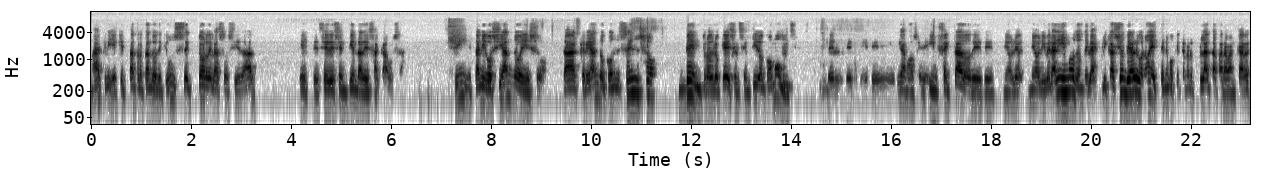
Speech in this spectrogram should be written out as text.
Macri es que está tratando de que un sector de la sociedad este, se desentienda de esa causa. ¿sí? Está negociando eso, está creando consenso dentro de lo que es el sentido común del, digamos, eh, infectado de, neoliberalismo, donde la explicación de algo no es tenemos que tener plata para bancar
